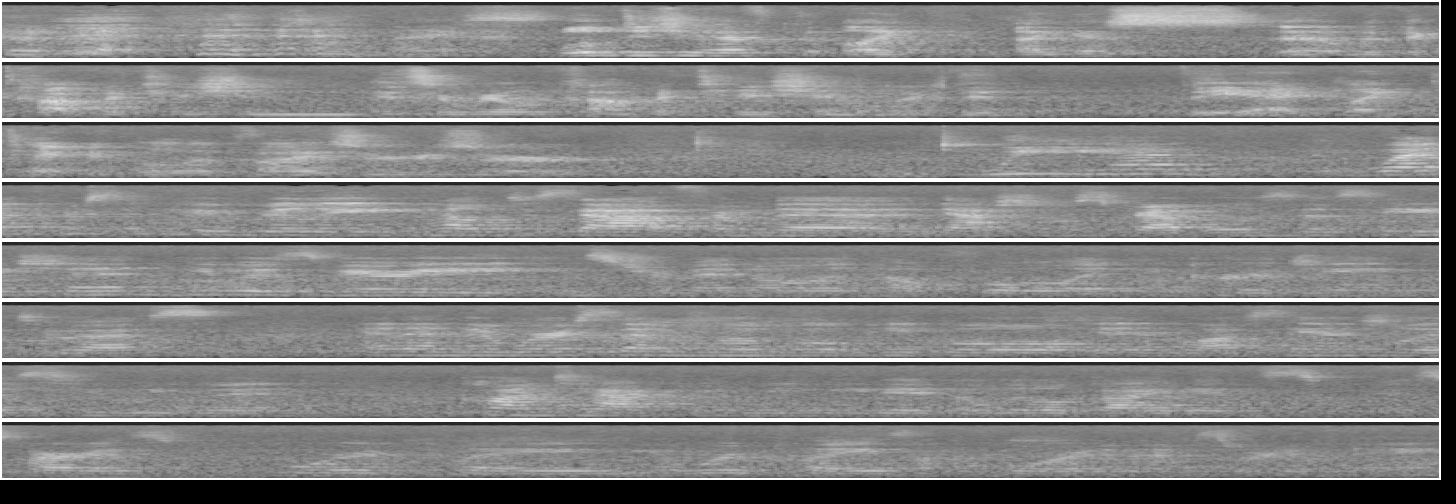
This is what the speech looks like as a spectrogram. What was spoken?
nice. Well, did you have like I guess uh, with the competition, it's a real competition. Did they act like technical advisors or? We We had one person who really helped us out from the National Scrabble Association. He was very instrumental and helpful and encouraging to us. And then there were some local people in Los Angeles who we would contact when we needed a little guidance as far as word play, you know, word plays on the board and that sort of thing.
